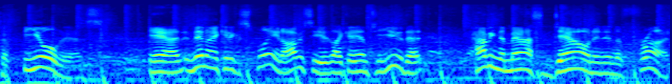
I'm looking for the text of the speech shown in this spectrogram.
to feel this. And, and then I can explain, obviously, like I am to you, that having the mass down and in the front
